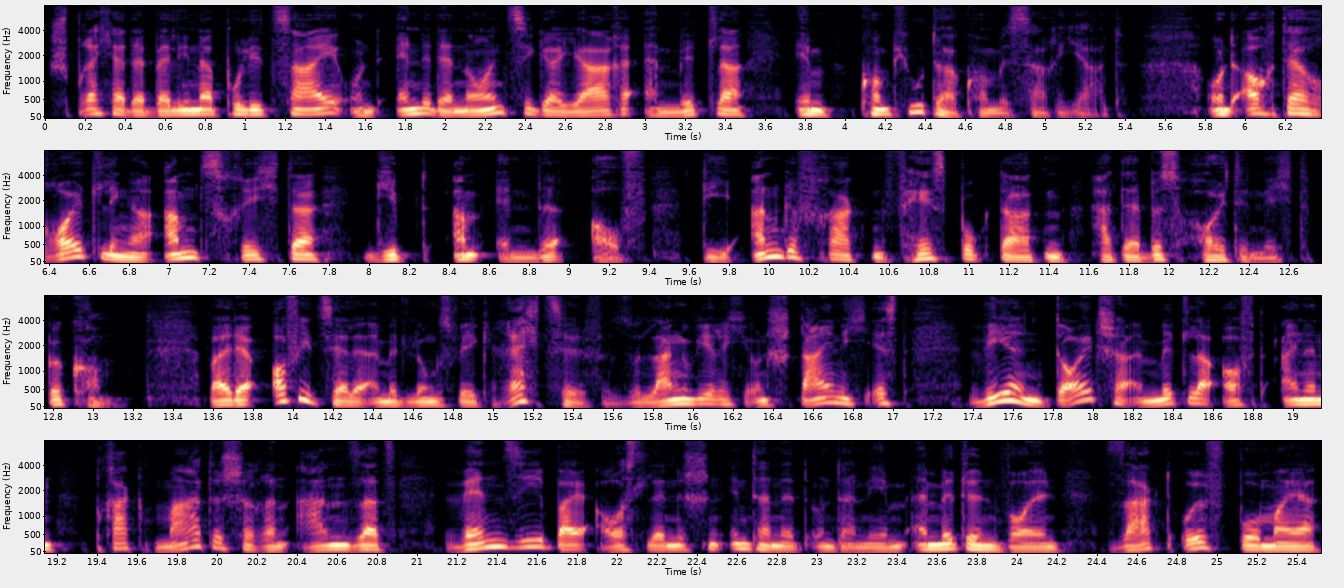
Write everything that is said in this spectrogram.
Sprecher der Berliner Polizei und Ende der 90er Jahre Ermittler im Computerkommissariat. Und auch der Reutlinger Amtsrichter gibt am Ende auf. Die angefragten Facebook-Daten hat er bis heute nicht bekommen. Weil der offizielle Ermittlungsweg Rechtshilfe so langwierig und steinig ist, wählen deutsche Ermittler oft einen pragmatischeren Ansatz, wenn sie bei ausländischen Internetunternehmen ermitteln wollen, sagt Ulf Burmeier,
